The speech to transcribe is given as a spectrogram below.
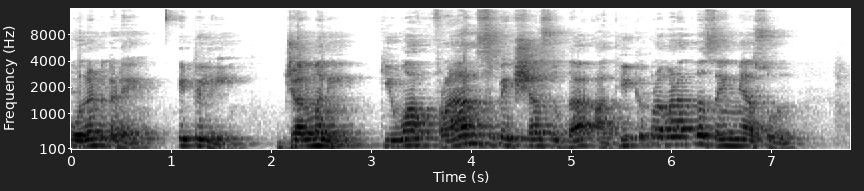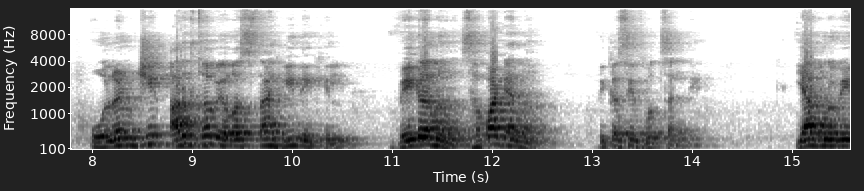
पोलंडकडे इटली जर्मनी किंवा फ्रान्सपेक्षा सुद्धा अधिक प्रमाणातलं सैन्य असून पोलंडची अर्थव्यवस्था ही देखील वेगानं झपाट्यानं विकसित होत चालली. यापूर्वी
